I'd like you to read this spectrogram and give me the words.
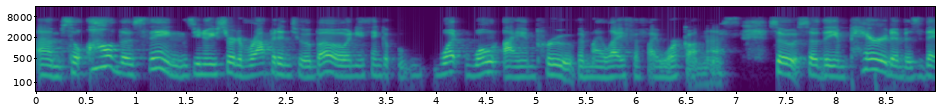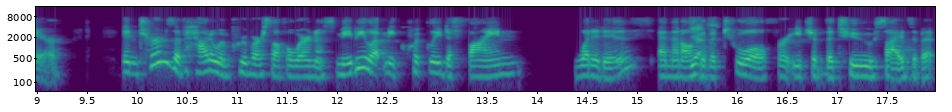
Um, so all of those things, you know, you sort of wrap it into a bow and you think, what won't I improve in my life if I work on this? So, so the imperative is there. In terms of how to improve our self-awareness, maybe let me quickly define what it is, and then I'll yes. give a tool for each of the two sides of it.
